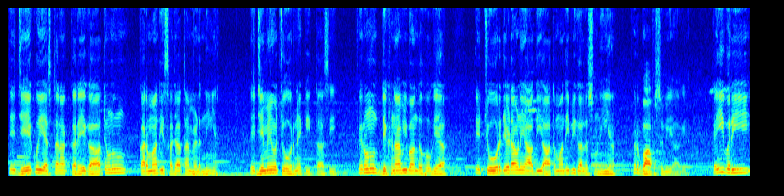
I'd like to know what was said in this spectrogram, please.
ਤੇ ਜੇ ਕੋਈ ਇਸ ਤਰ੍ਹਾਂ ਕਰੇਗਾ ਤੇ ਉਹਨੂੰ ਕਰਮਾਂ ਦੀ ਸਜ਼ਾ ਤਾਂ ਮਿਲਣੀ ਹੈ ਤੇ ਜਿਵੇਂ ਉਹ ਚੋਰ ਨੇ ਕੀਤਾ ਸੀ, ਫਿਰ ਉਹਨੂੰ ਦਿਖਣਾ ਵੀ ਬੰਦ ਹੋ ਗਿਆ ਤੇ ਚੋਰ ਜਿਹੜਾ ਉਹਨੇ ਆਪਦੀ ਆਤਮਾ ਦੀ ਵੀ ਗੱਲ ਸੁਣੀ ਆ, ਫਿਰ ਵਾਪਸ ਵੀ ਆ ਗਿਆ। ਕਈ ਵਾਰੀ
